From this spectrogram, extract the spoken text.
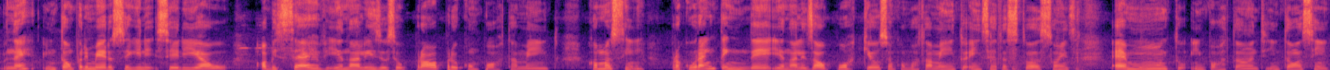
né? Então, primeiro seria o observe e analise o seu próprio comportamento. Como assim? Procurar entender e analisar o porquê o seu comportamento em certas situações é muito importante. Então, assim,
